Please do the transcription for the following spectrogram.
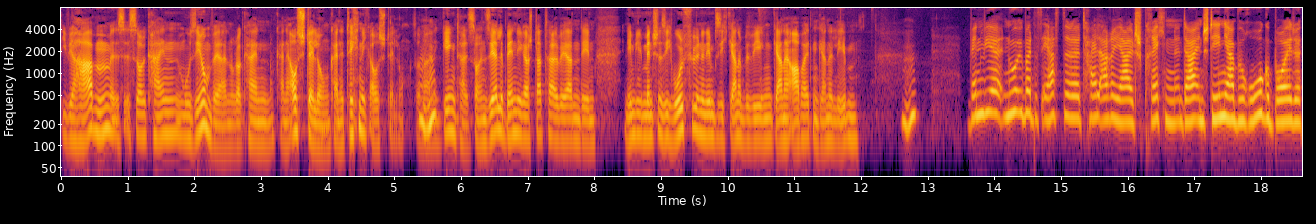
die wir haben, es, es soll kein Museum werden oder kein, keine Ausstellung, keine Technikausstellung, sondern mhm. im Gegenteil, es soll ein sehr lebendiger Stadtteil werden, den, in dem die Menschen sich wohlfühlen, in dem sie sich gerne bewegen, gerne arbeiten, gerne leben. Mhm. Wenn wir nur über das erste Teilareal sprechen, da entstehen ja Bürogebäude.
